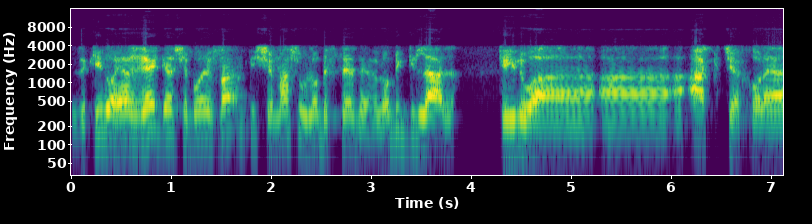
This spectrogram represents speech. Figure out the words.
זה כאילו היה רגע שבו הבנתי שמשהו לא בסדר, לא בגלל כאילו האקט שיכול היה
